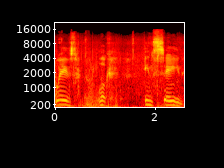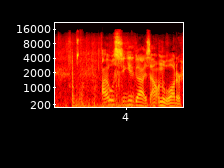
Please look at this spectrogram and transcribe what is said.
Waves look insane. I will see you guys out in the water.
